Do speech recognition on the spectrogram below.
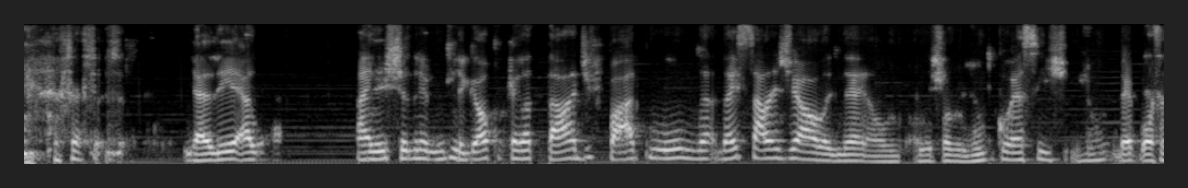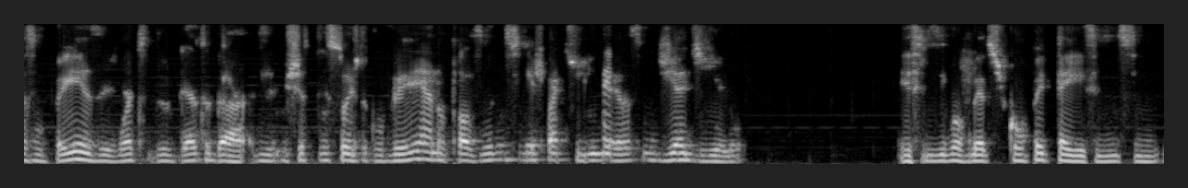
e ali, a, a Alexandre é muito legal porque ela tá, de fato, nas salas de aula, né? A Alexandre, junto com essas, junto, né, essas empresas, dentro, do, dentro das instituições do governo, trazendo esses aspectos de liderança no dia a dia, né? Esse desenvolvimento de competências, assim.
